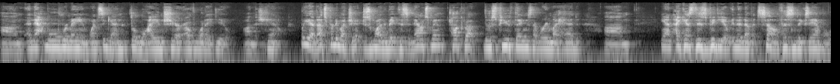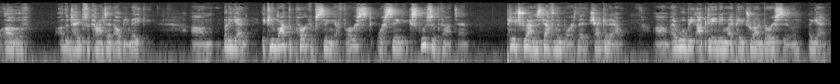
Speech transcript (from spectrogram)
Um, and that will remain, once again, the lion's share of what I do on this channel. But yeah, that's pretty much it. Just wanted to make this announcement, talk about those few things that were in my head. Um, and I guess this video, in and of itself, is an example of other types of content I'll be making. Um, but again, if you want the perk of seeing it first or seeing exclusive content, Patreon is definitely worth it. Check it out. Um, I will be updating my Patreon very soon. Again,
